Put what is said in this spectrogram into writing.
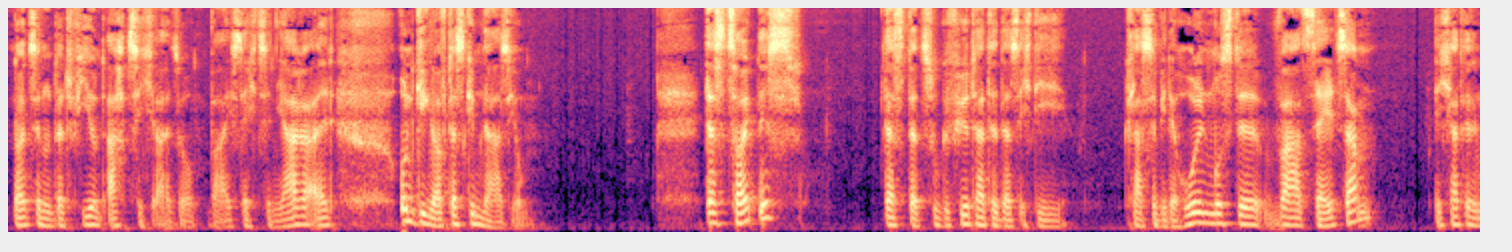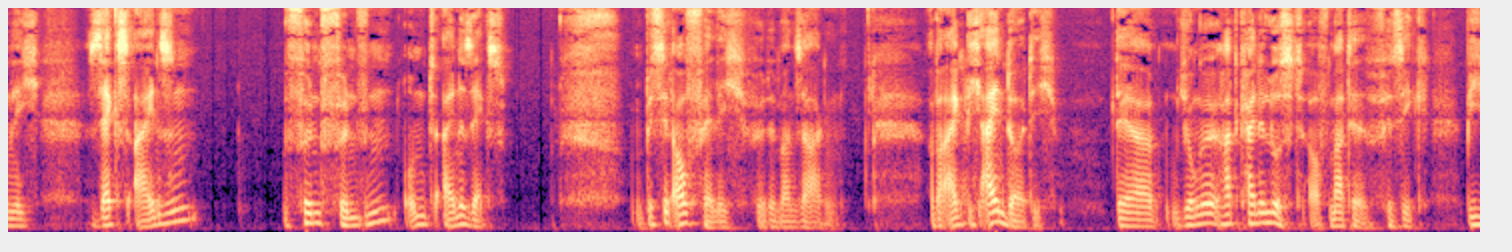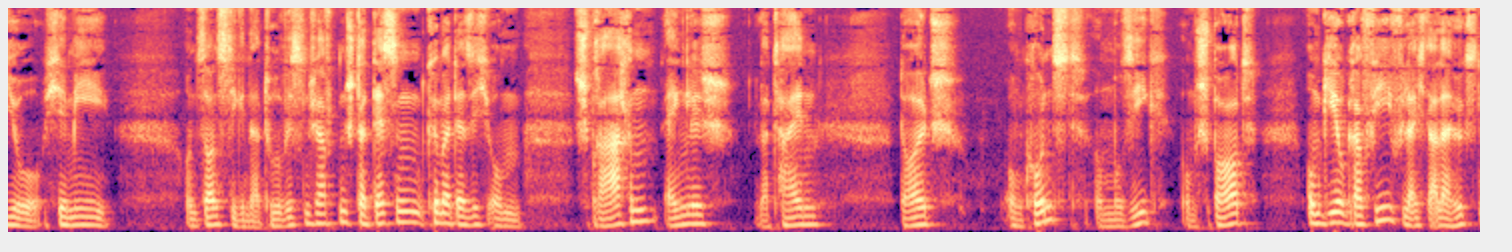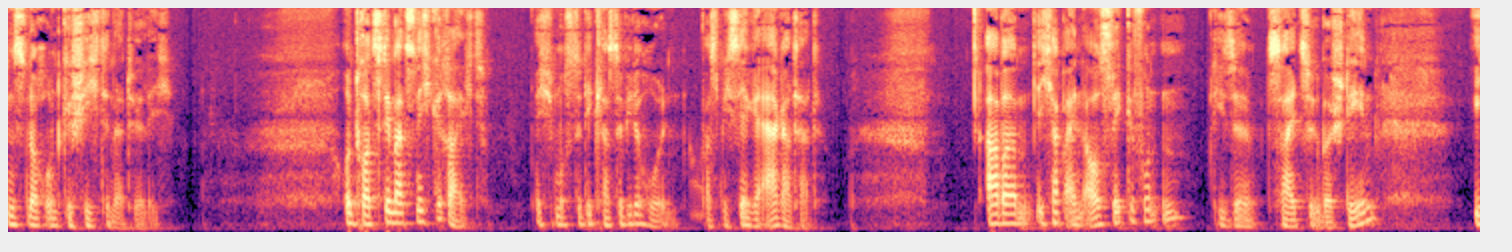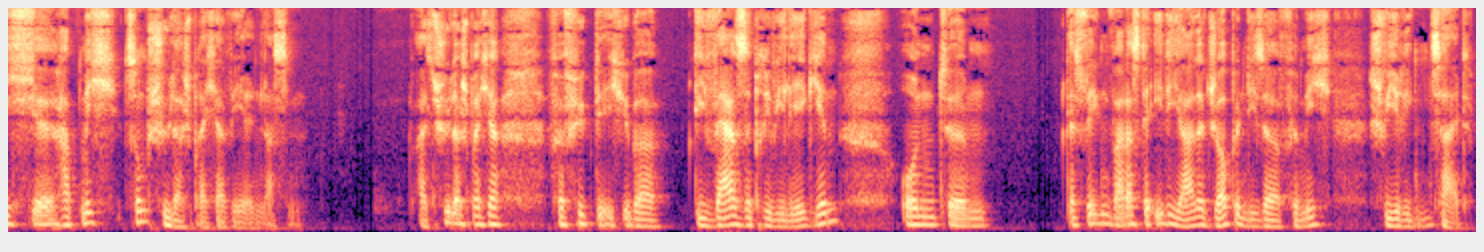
1984 also war ich 16 Jahre alt und ging auf das Gymnasium. Das Zeugnis, das dazu geführt hatte, dass ich die Klasse wiederholen musste, war seltsam. Ich hatte nämlich sechs Einsen fünf Fünfen und eine Sechs. Ein bisschen auffällig, würde man sagen. Aber eigentlich eindeutig. Der Junge hat keine Lust auf Mathe, Physik, Bio, Chemie und sonstige Naturwissenschaften. Stattdessen kümmert er sich um Sprachen, Englisch, Latein, Deutsch, um Kunst, um Musik, um Sport, um Geografie vielleicht allerhöchstens noch und Geschichte natürlich. Und trotzdem hat es nicht gereicht. Ich musste die Klasse wiederholen, was mich sehr geärgert hat. Aber ich habe einen Ausweg gefunden, diese Zeit zu überstehen. Ich äh, habe mich zum Schülersprecher wählen lassen. Als Schülersprecher verfügte ich über diverse Privilegien und ähm, deswegen war das der ideale Job in dieser für mich schwierigen Zeit.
